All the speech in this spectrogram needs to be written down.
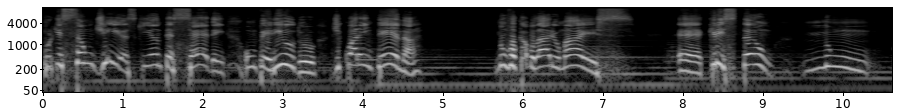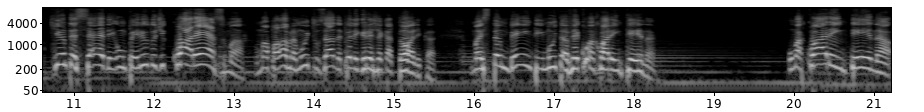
porque são dias que antecedem um período de quarentena, num vocabulário mais é, cristão, num, que antecedem um período de quaresma, uma palavra muito usada pela Igreja Católica, mas também tem muito a ver com a quarentena. Uma quarentena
